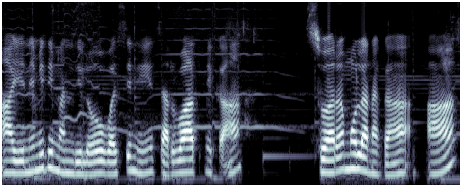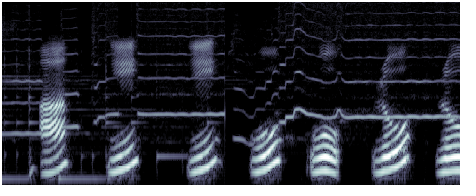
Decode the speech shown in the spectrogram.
ఆ ఎనిమిది మందిలో వసిని సర్వాత్మిక స్వరములనగా ఆ ఆ ఈ ఈ ఉ ఉ రు రు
